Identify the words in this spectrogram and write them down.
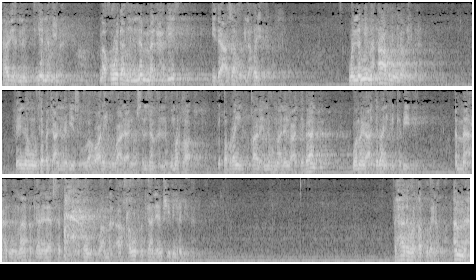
هذه هي النميمة. مأخوذة من نم الحديث إذا عزاه إلى غيره والنميمة أعظم من الغيبة فإنه ثبت عن النبي صلى الله عليه وعلى آله وسلم أنه مر بقبرين فقال إنهما لا يعذبان وما يعذبان في كبير أما أحدهما فكان لا يسبح بالقول وأما الآخر فكان يمشي بالنميمة. فهذا هو الفرق بينهما. أما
